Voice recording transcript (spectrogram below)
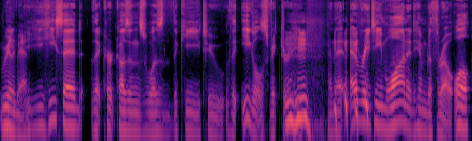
Really bad. He he said that Kirk Cousins was the key to the Eagles' victory mm-hmm. and that every team wanted him to throw. Well,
